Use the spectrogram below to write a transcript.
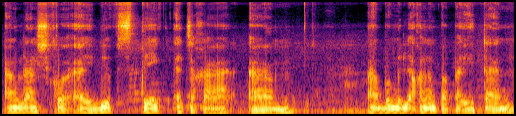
ang lunch ko ay beef steak at saka um ah, bumili ako ng papaitan.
